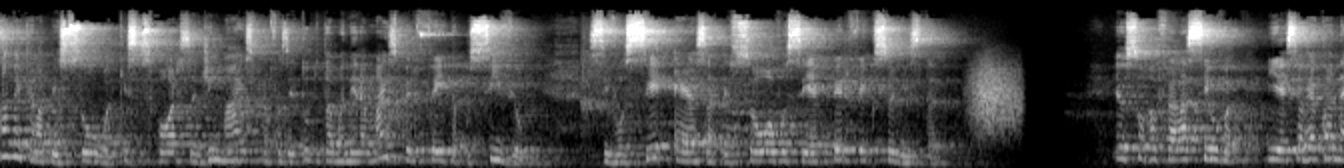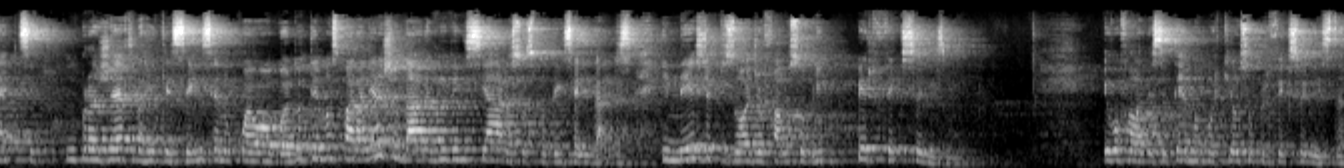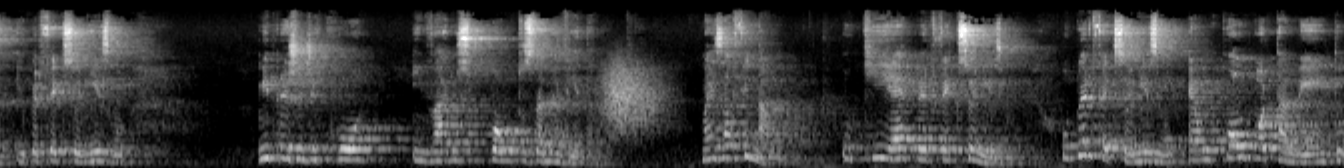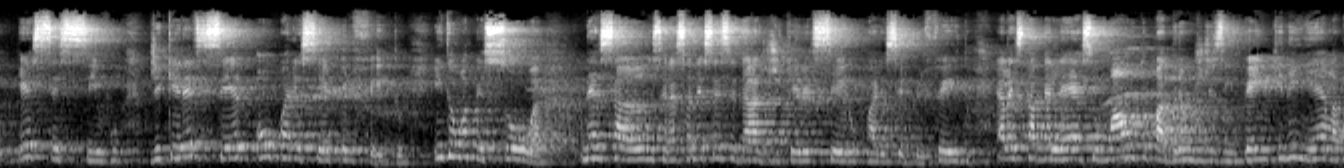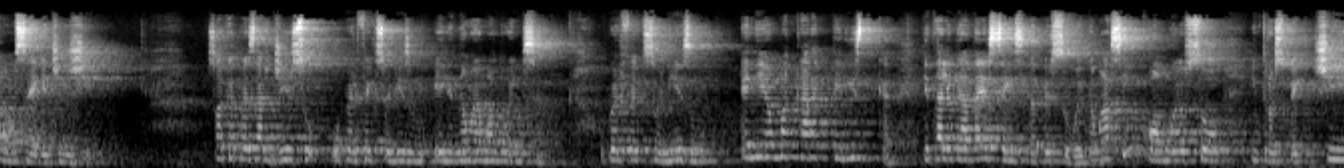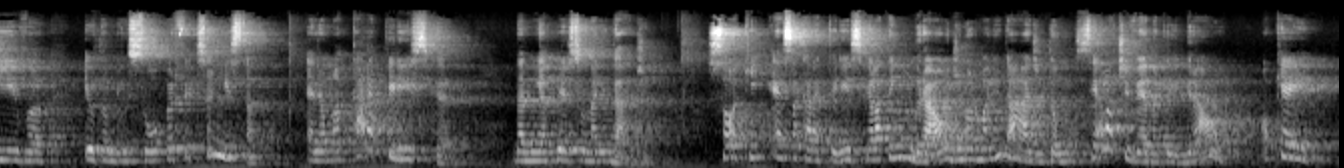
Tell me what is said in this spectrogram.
Sabe aquela pessoa que se esforça demais para fazer tudo da maneira mais perfeita possível? Se você é essa pessoa, você é perfeccionista. Eu sou Rafaela Silva e esse é o Reconecte, um projeto da Enriquecência no qual eu abordo temas para lhe ajudar a vivenciar as suas potencialidades. E neste episódio eu falo sobre perfeccionismo. Eu vou falar desse tema porque eu sou perfeccionista e o perfeccionismo me prejudicou em vários pontos da minha vida. Mas afinal, o que é perfeccionismo? O perfeccionismo é um comportamento excessivo de querer ser ou parecer perfeito. Então a pessoa, nessa ânsia, nessa necessidade de querer ser ou parecer perfeito, ela estabelece um alto padrão de desempenho que nem ela consegue atingir. Só que apesar disso, o perfeccionismo ele não é uma doença. O perfeccionismo, ele é uma característica que está ligada à essência da pessoa. Então, assim como eu sou introspectiva, eu também sou perfeccionista. Ela é uma característica da minha personalidade. Só que essa característica ela tem um grau de normalidade. Então, se ela tiver naquele grau, ok,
